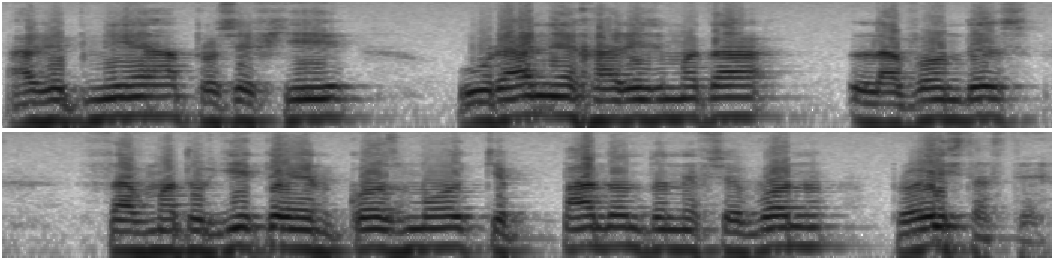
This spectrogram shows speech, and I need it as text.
αγρυπνία προσευχή ουράνια χαρίσματα λαβώντες θαυματουργείτε εν κόσμο και πάντων των ευσεβών προείσταστε.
